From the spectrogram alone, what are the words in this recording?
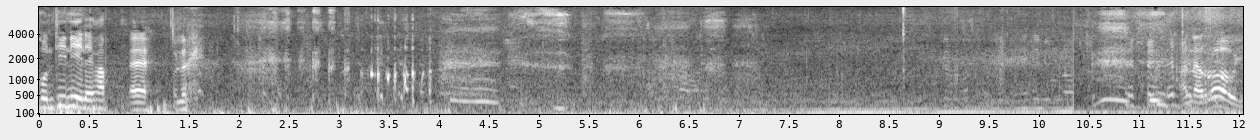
คนที่นี่เลยครับ eh boleh Ana rawi.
